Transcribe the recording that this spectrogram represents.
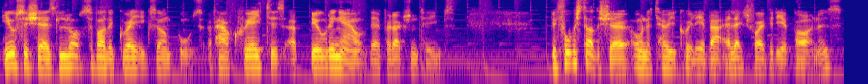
He also shares lots of other great examples of how creators are building out their production teams. Before we start the show, I want to tell you quickly about Electrify Video Partners,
